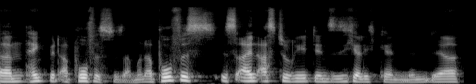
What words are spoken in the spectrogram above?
ähm, hängt mit Apophis zusammen. Und Apophis ist ein Asteroid, den Sie sicherlich kennen, denn der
